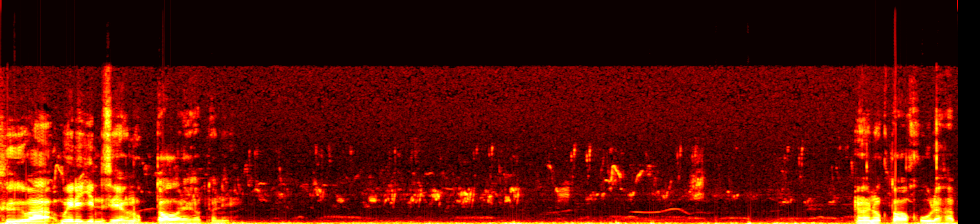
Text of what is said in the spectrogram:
คือว่าไม่ได้ยินเสียงนกต่อเลยครับตอนนี้เออนกต่อคู่แล้วครับ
